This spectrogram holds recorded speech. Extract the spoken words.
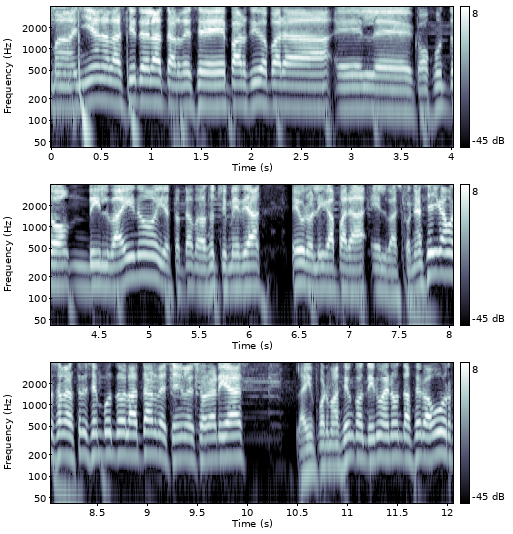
Mañana a las 7 de la tarde ese partido para el eh, conjunto bilbaíno y esta tarde a las 8 y media Euroliga para el Vasconia. Así llegamos a las 3 en punto de la tarde, señores horarias. La información continúa en Onda Cero Agur.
